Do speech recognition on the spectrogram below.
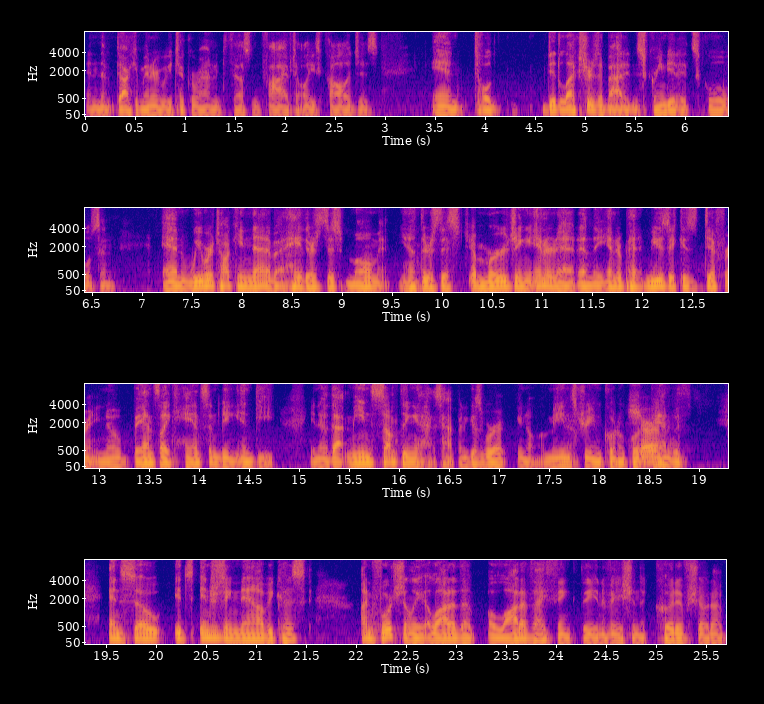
and the documentary we took around in 2005 to all these colleges, and told did lectures about it and screened it at schools. And and we were talking then about hey there's this moment you know there's this emerging internet and the independent music is different. You know bands like hanson being indie you know that means something has happened because we're you know a mainstream quote unquote Sure. band with and so it's interesting now because unfortunately a lot of the a lot of i think the innovation that could have showed up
